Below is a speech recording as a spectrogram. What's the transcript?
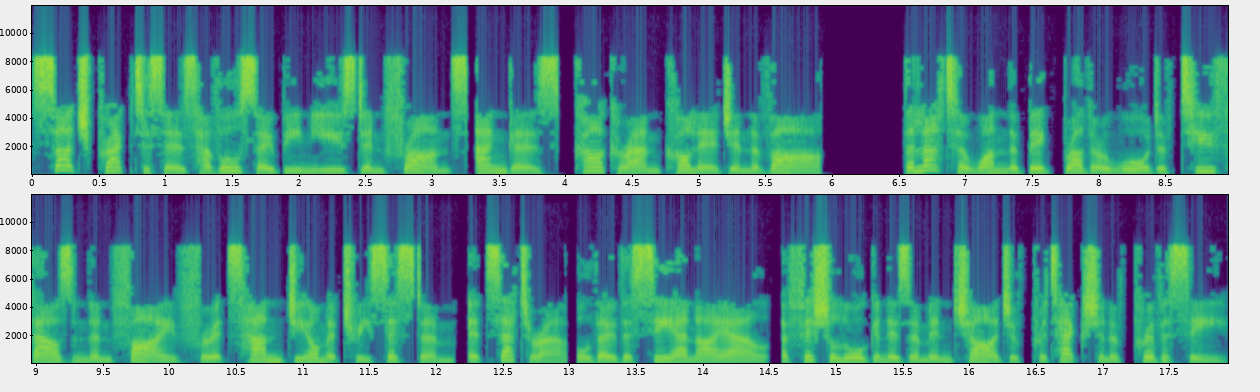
Such practices have also been used in France Angers, Carqueiranne College in the Var, the latter won the Big Brother Award of 2005 for its hand geometry system, etc. Although the CNIL, official organism in charge of protection of privacy,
